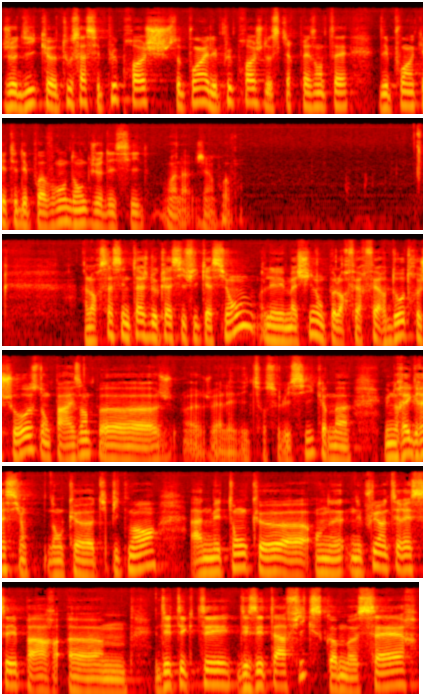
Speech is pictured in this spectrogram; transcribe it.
je dis que tout ça c'est plus proche, ce point il est plus proche de ce qui représentait des points qui étaient des poivrons, donc je décide, voilà, j'ai un poivron. Alors ça, c'est une tâche de classification. Les machines, on peut leur faire faire d'autres choses. Donc par exemple, euh, je, vais aller vite sur celui-ci, comme euh, une régression. Donc euh, typiquement, admettons qu'on n'est plus intéressé par détecter des états fixes comme serre,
